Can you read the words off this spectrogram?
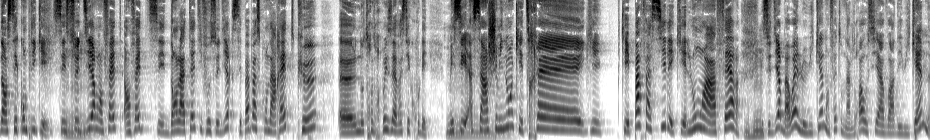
non, c'est compliqué. C'est se dire en fait, en fait, c'est dans la tête, il faut se dire que c'est pas parce qu'on arrête que euh, notre entreprise elle va s'écrouler. Mais c'est c'est un cheminement qui est très qui est qui est pas facile et qui est long à faire. Et se dire bah ouais le week-end en fait on a le droit aussi à avoir des week-ends.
